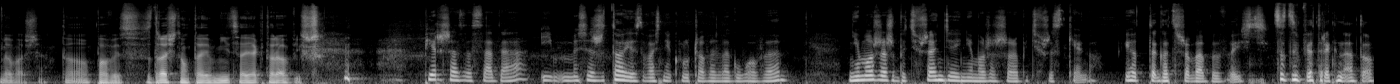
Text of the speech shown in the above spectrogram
No właśnie, to powiedz, zdradź tą tajemnicę, jak to robisz. Pierwsza zasada, i myślę, że to jest właśnie kluczowe dla głowy, nie możesz być wszędzie i nie możesz robić wszystkiego. I od tego trzeba by wyjść. Co ty, Piotrek, na to?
